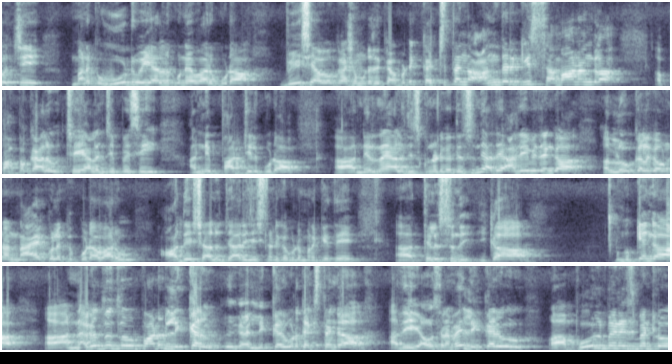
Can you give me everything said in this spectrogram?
వచ్చి మనకు ఓటు వేయాలనుకునే వారు కూడా వేసే అవకాశం ఉండదు కాబట్టి ఖచ్చితంగా అందరికీ సమానంగా పంపకాలు చేయాలని చెప్పేసి అన్ని పార్టీలు కూడా నిర్ణయాలు తీసుకున్నట్టుగా తెలుస్తుంది. అదే అదేవిధంగా లో లోకల్గా ఉన్న నాయకులకు కూడా వారు ఆదేశాలు జారీ చేసినట్టుగా కూడా మనకైతే తెలుస్తుంది. ఇక ముఖ్యంగా నగదుతో పాటు లిక్కరు. ఇక లిక్కర్ కూడా ఖచ్చితంగా అది అవసరమే. లిక్కరు పోల్ మేనేజ్మెంట్లో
